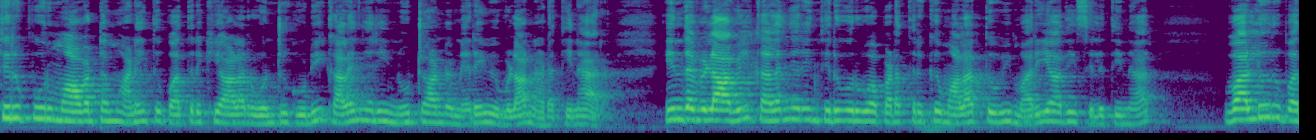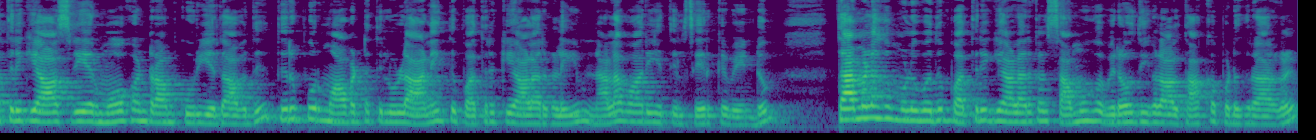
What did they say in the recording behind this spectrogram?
திருப்பூர் மாவட்டம் அனைத்து பத்திரிகையாளர் ஒன்று கூடி கலைஞரின் நூற்றாண்டு நிறைவு விழா நடத்தினர். இந்த விழாவில் கலைஞரின் திருவுருவ படத்திற்கு மலர் தூவி மரியாதை செலுத்தினர். வல்லூர் பத்திரிகை ஆசிரியர் மோகன்ராம் கூறியதாவது திருப்பூர் மாவட்டத்தில் உள்ள அனைத்து பத்திரிகையாளர்களையும் நல வாரியத்தில் சேர்க்க வேண்டும். தமிழகம் முழுவதும் பத்திரிகையாளர்கள் சமூக விரோதிகளால் தாக்கப்படுகிறார்கள்.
